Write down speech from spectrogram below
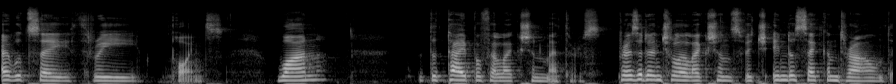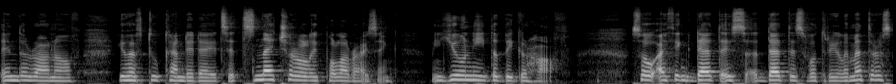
I would say three points. One, the type of election matters. Presidential elections, which in the second round, in the runoff, you have two candidates, it's naturally polarizing. You need the bigger half. So I think that is that is what really matters.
